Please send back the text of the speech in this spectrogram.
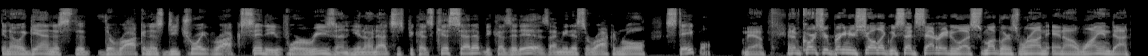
you know, again, it's the the rockiness Detroit rock city for a reason, you know, and that's just because Kiss said it because it is. I mean, it's a rock and roll staple. Yeah. And of course, you're bringing your show, like we said, Saturday to uh, Smuggler's Run in uh, Wyandotte.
